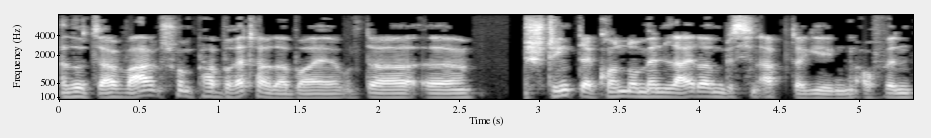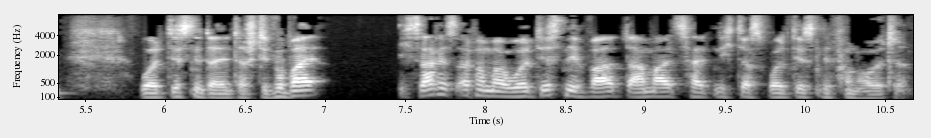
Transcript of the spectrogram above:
Also da waren schon ein paar Bretter dabei und da äh, stinkt der Kondoman leider ein bisschen ab dagegen, auch wenn Walt Disney dahinter steht. Wobei, ich sage jetzt einfach mal, Walt Disney war damals halt nicht das Walt Disney von heute.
